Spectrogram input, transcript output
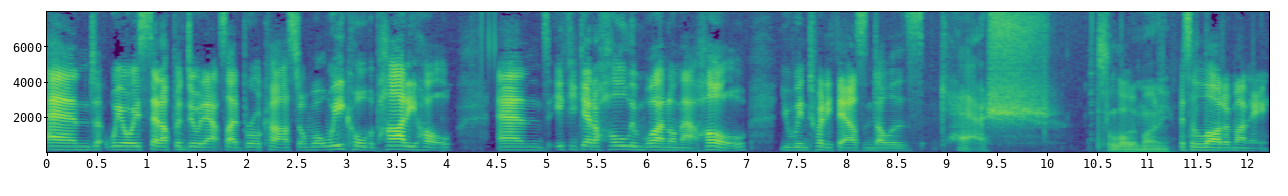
and we always set up and do an outside broadcast on what we call the party hole. And if you get a hole in one on that hole, you win twenty thousand dollars cash. It's a lot of money. It's a lot of money.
